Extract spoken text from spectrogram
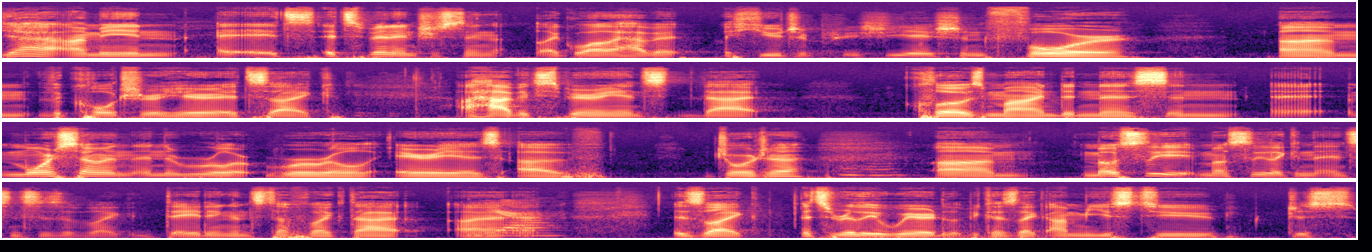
Yeah, I mean, it's it's been interesting. Like while I have a, a huge appreciation for um the culture here, it's like I have experienced that close-mindedness and uh, more so in, in the rural rural areas of Georgia. Um mostly mostly like in the instances of like dating and stuff like that. I, is like it's really weird because like I'm used to just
